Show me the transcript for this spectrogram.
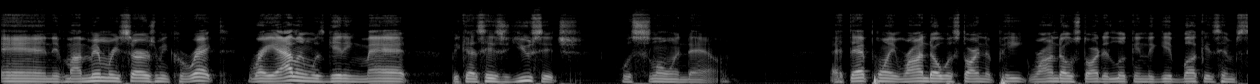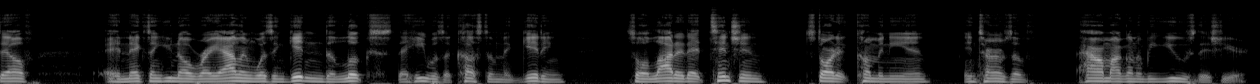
And if my memory serves me correct, Ray Allen was getting mad because his usage was slowing down. At that point, Rondo was starting to peak. Rondo started looking to get buckets himself. And next thing you know, Ray Allen wasn't getting the looks that he was accustomed to getting. So a lot of that tension started coming in in terms of how am I going to be used this year?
